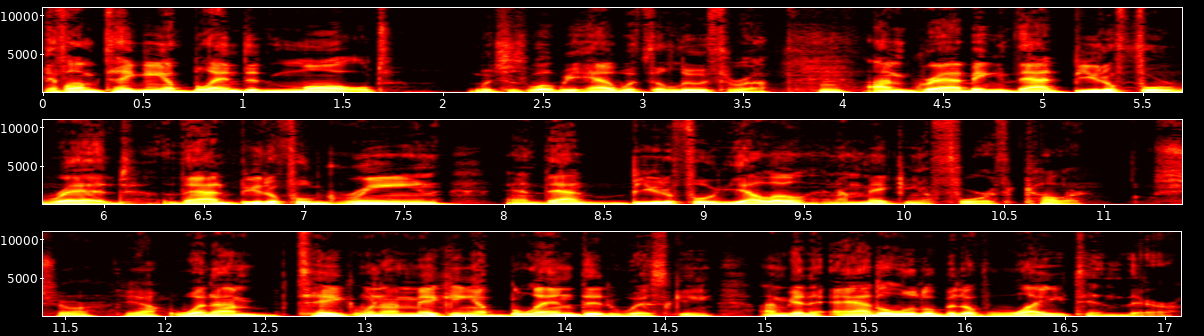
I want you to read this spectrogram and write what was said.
if I'm taking a blended malt. Which is what we had with the Luthra. Hmm. I'm grabbing that beautiful red, that beautiful green, and that beautiful yellow, and I'm making a fourth color Sure. Yeah. when I'm take when I'm making a blended whiskey, I'm going to add a little bit of white in there,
